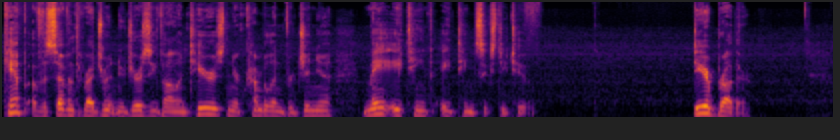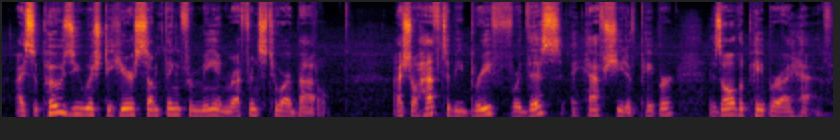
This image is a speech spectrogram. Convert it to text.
Camp of the 7th Regiment New Jersey Volunteers near Cumberland, Virginia, May 18, 1862. Dear Brother, I suppose you wish to hear something from me in reference to our battle. I shall have to be brief, for this, a half sheet of paper, is all the paper I have.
